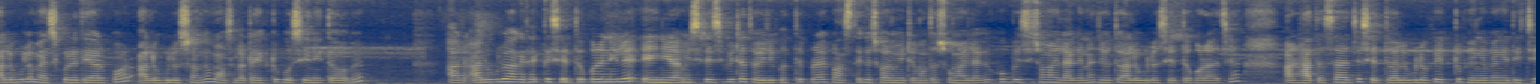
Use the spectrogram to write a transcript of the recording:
আলুগুলো ম্যাশ করে দেওয়ার পর আলুগুলোর সঙ্গে মশলাটা একটু কষিয়ে নিতে হবে। আর আলুগুলো আগে থাকতে সেদ্ধ করে নিলে এই নিরামিষ রেসিপিটা তৈরি করতে প্রায় পাঁচ থেকে ছয় মিনিটের মতো সময় লাগে। খুব বেশি সময় লাগে না যেহেতু আলুগুলো সেদ্ধ করা আছে। আর হাতের সাহায্যে সেদ্ধ আলুগুলোকে একটু ভেঙে ভেঙে দিচ্ছি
